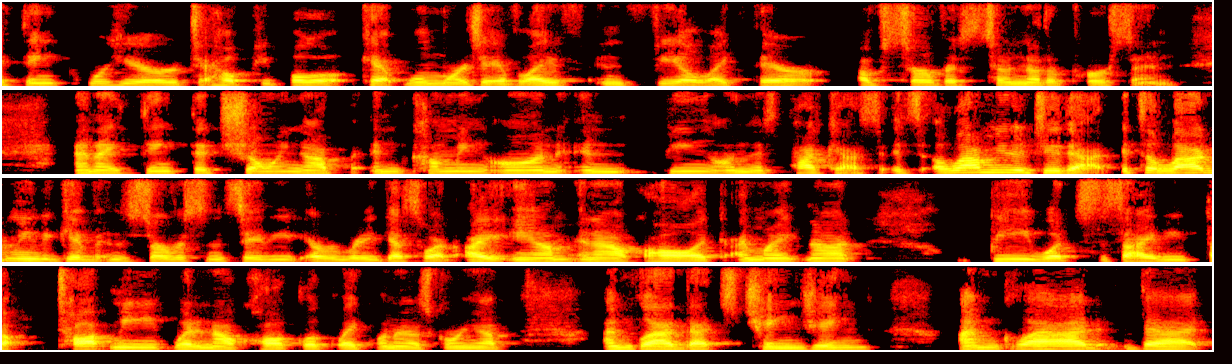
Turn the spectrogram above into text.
I think we're here to help people get one more day of life and feel like they're of service to another person. And I think that showing up and coming on and being on this podcast, it's allowed me to do that. It's allowed me to give in service and say to everybody, guess what? I am an alcoholic. I might not be what society th- taught me what an alcoholic looked like when I was growing up. I'm glad that's changing. I'm glad that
